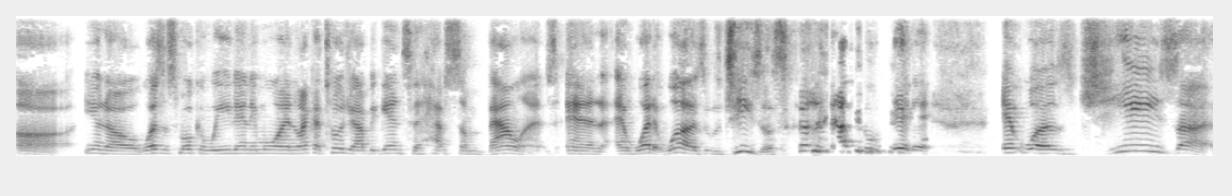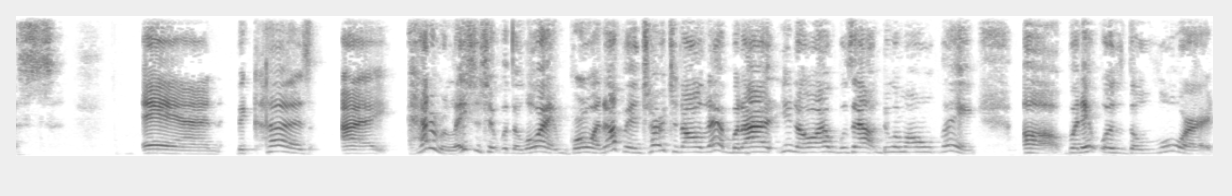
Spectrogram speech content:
uh you know wasn't smoking weed anymore and like i told you i began to have some balance and and what it was it was jesus who did it it was Jesus. And because I had a relationship with the Lord growing up in church and all that, but I, you know, I was out doing my own thing. Uh, but it was the Lord,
